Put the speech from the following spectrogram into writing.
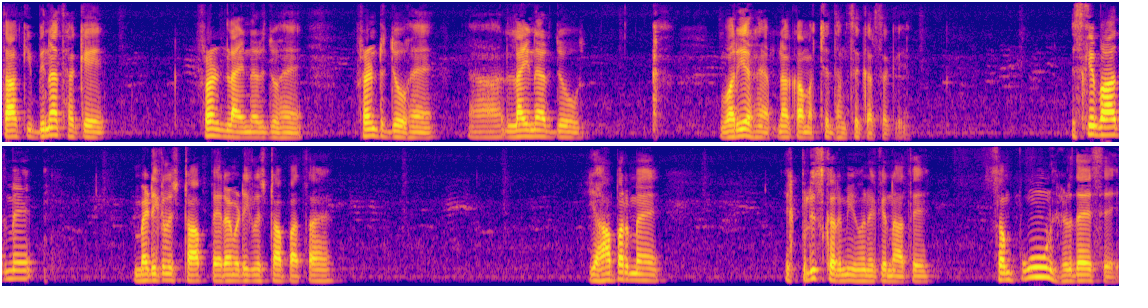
ताकि बिना थके फ्रंट लाइनर जो हैं, फ्रंट जो हैं लाइनर जो वॉरियर हैं, अपना काम अच्छे ढंग से कर सके। इसके बाद में मेडिकल स्टाफ, पैरामेडिकल स्टाफ आता है। यहाँ पर मैं एक पुलिसकर्मी होने के नाते संपूर्ण हृदय से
